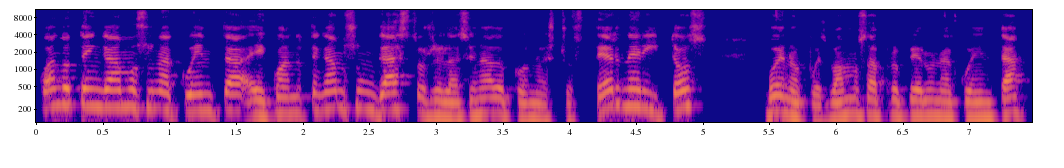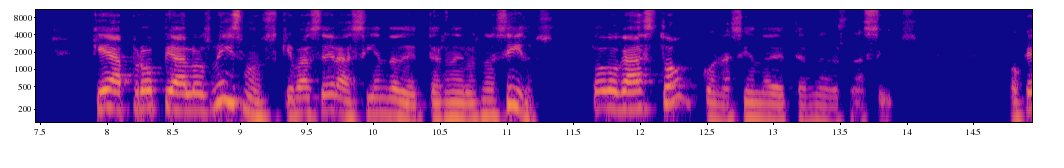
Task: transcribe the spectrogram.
Cuando tengamos una cuenta, eh, cuando tengamos un gasto relacionado con nuestros terneritos, bueno, pues vamos a apropiar una cuenta que apropia a los mismos, que va a ser Hacienda de Terneros Nacidos. Todo gasto con Hacienda de Terneros Nacidos. ¿Ok?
